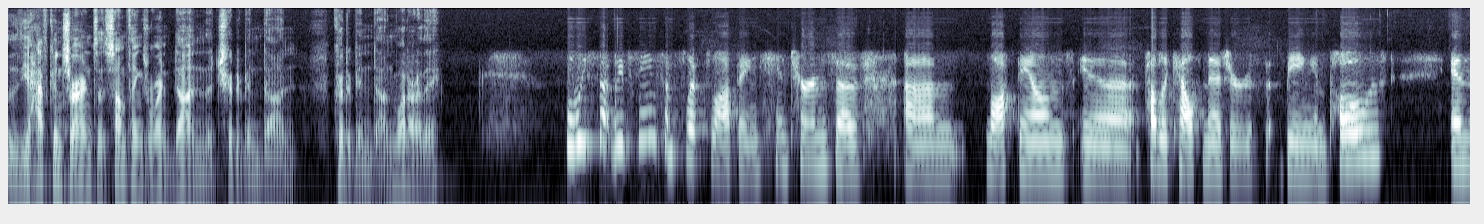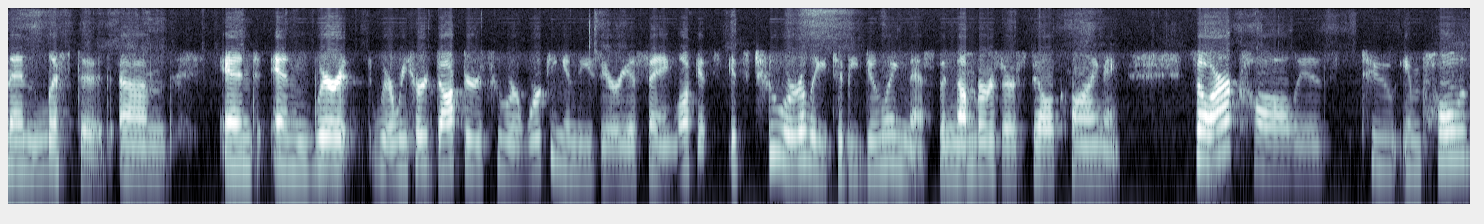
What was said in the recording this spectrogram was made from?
you have concerns that some things weren't done that should have been done, could have been done, what are they? Well, we saw, we've seen some flip flopping in terms of um, lockdowns, uh, public health measures being imposed and then lifted. Um, and and where it where we heard doctors who are working in these areas saying, look, it's it's too early to be doing this. The numbers are still climbing. So our call is to impose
